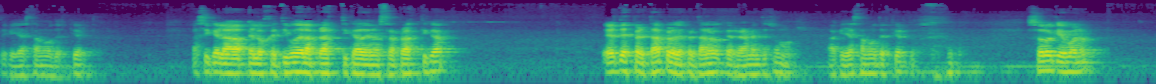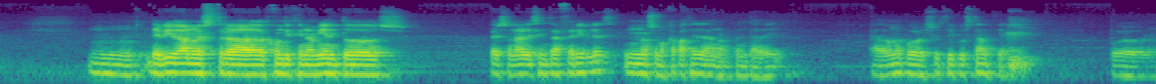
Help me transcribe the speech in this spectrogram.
de que ya estamos despiertos. Así que el objetivo de la práctica, de nuestra práctica, es despertar, pero despertar a lo que realmente somos, a que ya estamos despiertos. Solo que, bueno, mm, debido a nuestros condicionamientos personales intransferibles, no somos capaces de darnos cuenta de ello. Cada uno por sus circunstancias, por,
